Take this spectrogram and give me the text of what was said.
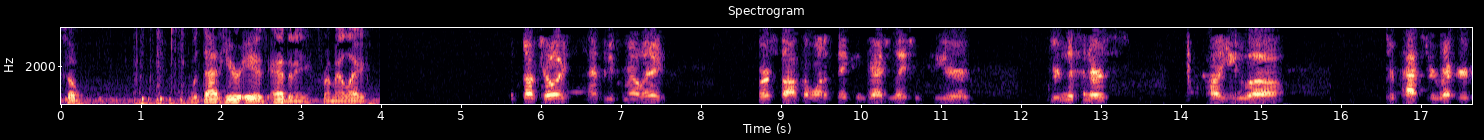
So with that, here is Anthony from LA. What's up, Joey? Anthony from LA. First off, I want to say congratulations to your your listeners. How you uh, surpassed your record.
